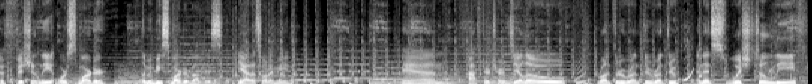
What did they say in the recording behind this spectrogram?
efficiently or smarter. Let me be smarter about this. Yeah, that's what I mean. And after turns yellow, run through, run through, run through, and then switch to Leif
